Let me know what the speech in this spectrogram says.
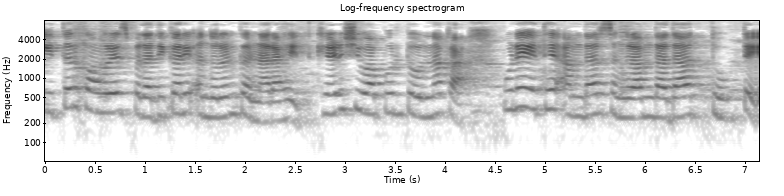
इतर काँग्रेस पदाधिकारी आंदोलन करणार आहेत. खेड शिवापूर टोलनाका पुणे येथे आमदार संग्रामदादा धोकटे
